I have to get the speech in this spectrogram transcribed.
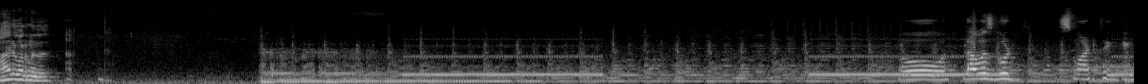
ആര് പറഞ്ഞത്? Oh, that was good. Smart thinking.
